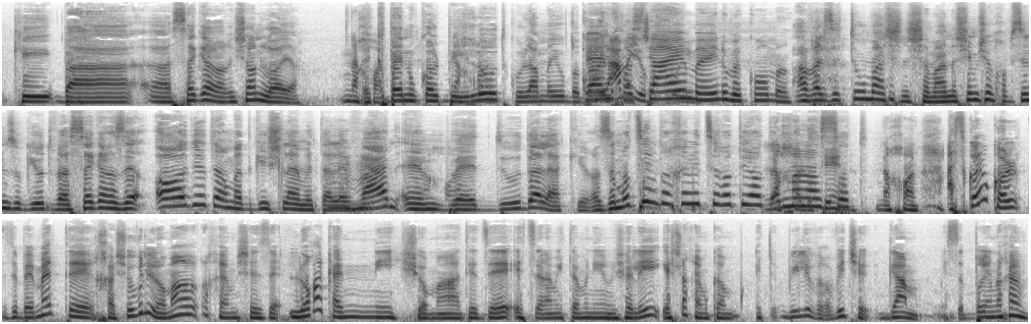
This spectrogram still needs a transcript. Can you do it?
כי בסגר הראשון לא היה. נכון. הקפאנו כל נכון. פעילות, כולם היו כן, בבית. היו חודשיים. היינו בקומה. אבל זה too much לשם, אנשים שמחפשים זוגיות והסגר הזה עוד יותר מדגיש להם את הלבד, הם נכון. בדודה להכיר. אז הם מוצאים דרכים יצירתיות, אין מה לעשות. נכון. אז קודם כל, זה באמת אה, חשוב לי לומר לכם שזה לא רק אני שומעת את זה אצל המתאמנים שלי, יש לכם גם את בילי ורבית שגם מספרים לכם,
